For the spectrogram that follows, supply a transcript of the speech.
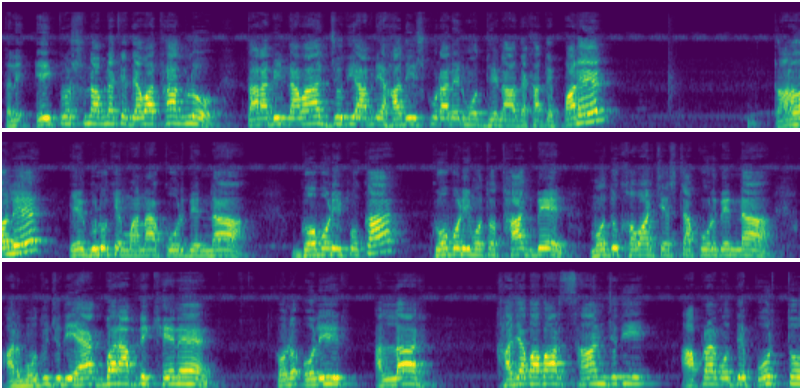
তাহলে এই প্রশ্ন আপনাকে দেওয়া থাকল, তারাবির নামাজ যদি আপনি হাদিস কোরআনের মধ্যে না দেখাতে পারেন, তাহলে এগুলোকে মানা করবেন না। গোবরি পোকা গোবরি মতো থাকবেন, মধু খাওয়ার চেষ্টা করবেন না। আর মধু যদি একবার আপনি খেয়ে নেন, কোনো অলির, আল্লাহর, খাজা বাবার সান যদি আপনার মধ্যে পড়তো,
